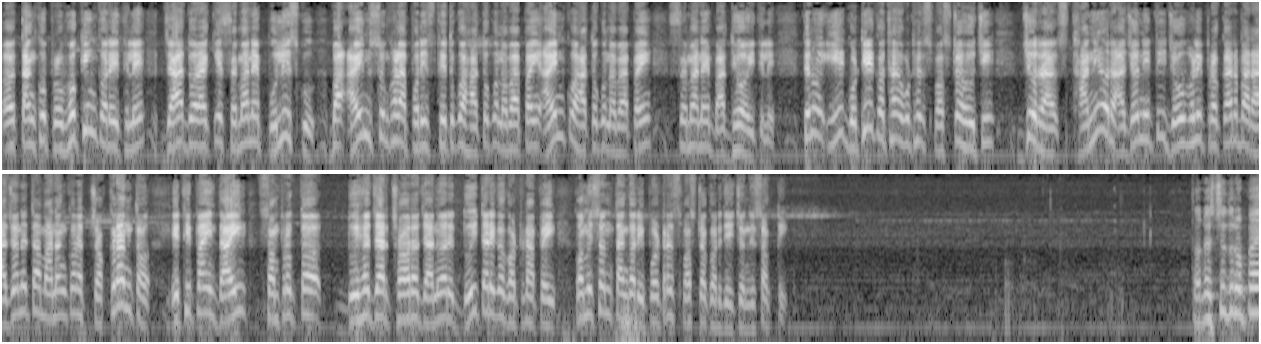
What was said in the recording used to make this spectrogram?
ଅ, ତାଙ୍କୁ ପ୍ରୋଭୋକିଂ କରେଇଥିଲେ ଯାହା ଦ୍ୱାରା କି ସେମାନେ ପୁଲିସକୁ ବା ଆଇନ ଶୃଙ୍ଖଳା ପରିସ୍ଥିତିକୁ ହାତକୁ ନେବା ପାଇଁ ଆଇନକୁ ହାତକୁ ନେବା ପାଇଁ ସେମାନେ ବାଧ୍ୟ ହୋଇଥିଲେ। ତେଣୁ ଏ ଗୋଟିଏ କଥା ଗୋଟେ ସ୍ପଷ୍ଟ ହେଉଛି ଯୋଉ ରା- ସ୍ଥାନୀୟ ରାଜନୀତି ଯୋଉଭଳି ପ୍ରକାର ବା ରାଜନେତା ମାନଙ୍କର ଚକ୍ରାନ୍ତ ଏଥିପାଇଁ ଦାୟୀ ସମ୍ପୃକ୍ତ ଦୁଇ ହଜାର ଛଅର ଜାନୁଆରୀ ଦୁଇ ତାରିଖ ଘଟଣା ପାଇଁ କମିଶନ ତାଙ୍କ ରିପୋର୍ଟରେ ସ୍ପଷ୍ଟ କରିଦେଇଛନ୍ତି ଶକ୍ତି। ତ ନିଶ୍ଚିତ ରୂପେ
